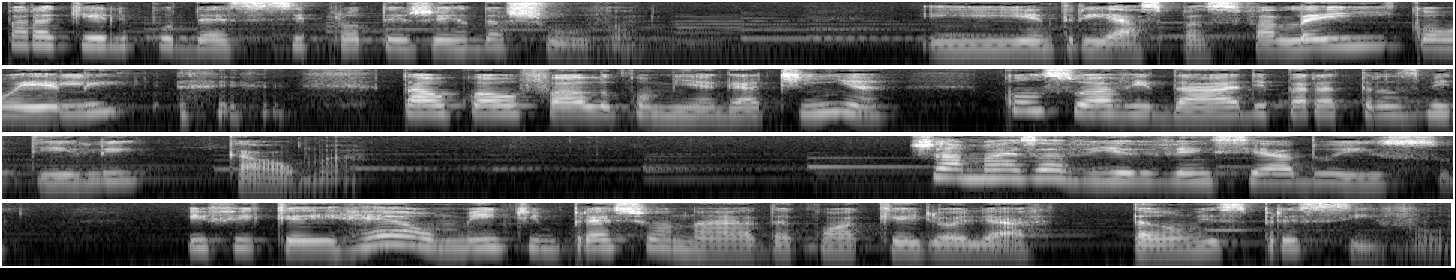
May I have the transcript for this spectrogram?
para que ele pudesse se proteger da chuva. E, entre aspas, falei com ele, tal qual falo com minha gatinha, com suavidade para transmitir-lhe calma. Jamais havia vivenciado isso e fiquei realmente impressionada com aquele olhar tão expressivo.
